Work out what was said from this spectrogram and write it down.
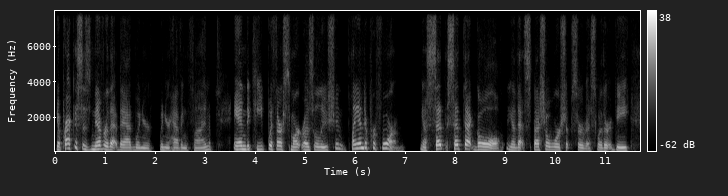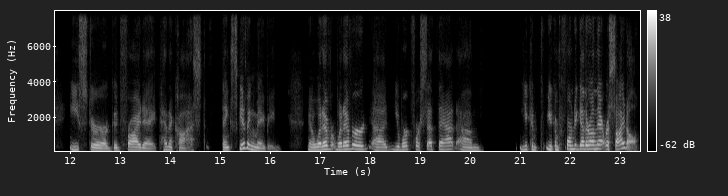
you know, practice is never that bad when you're when you're having fun. And to keep with our smart resolution, plan to perform. You know, set set that goal. You know, that special worship service, whether it be Easter or Good Friday, Pentecost, Thanksgiving, maybe you know whatever whatever uh, you work for set that um, you can you can perform together on that recital.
